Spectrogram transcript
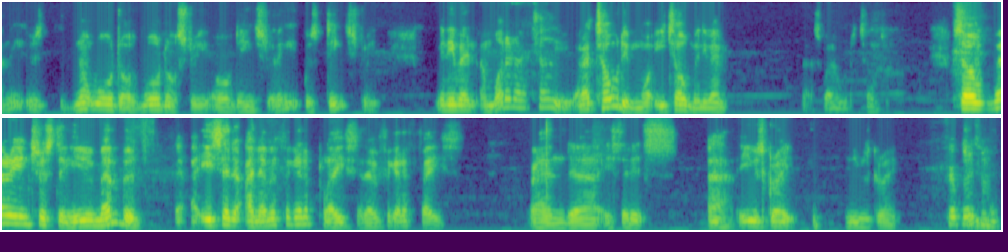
I think it was not Wardour, Wardour Street or Dean Street. I think it was Dean Street." And he went, "And what did I tell you?" And I told him what he told me, and he went that's what I would have told you. So very interesting. He remembered. He said, "I never forget a place. I never forget a face." And uh, he said, "It's." Uh, he was great. He was great. Fair play to him.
